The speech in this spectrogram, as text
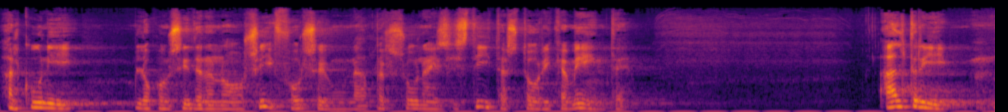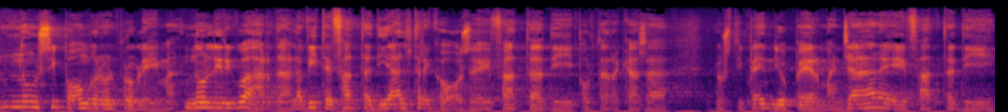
Alcuni lo considerano sì, forse una persona esistita storicamente. Altri non si pongono il problema, non li riguarda, la vita è fatta di altre cose, è fatta di portare a casa lo stipendio per mangiare, è fatta di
